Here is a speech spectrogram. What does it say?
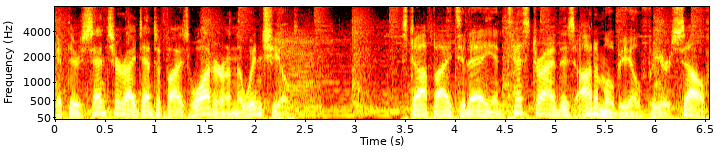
if their sensor identifies water on the windshield. Stop by today and test drive this automobile for yourself.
